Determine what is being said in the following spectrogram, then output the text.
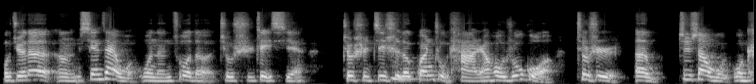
我觉得嗯，现在我我能做的就是这些，就是及时的关注他。然后如果就是呃，就像我我跟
